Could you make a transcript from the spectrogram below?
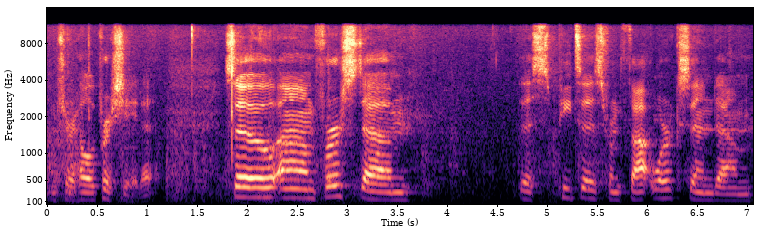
I'm sure he'll appreciate it. So um, first, um, this pizza is from ThoughtWorks, and um,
